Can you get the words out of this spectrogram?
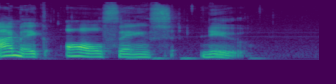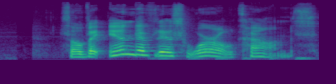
I make all things new. So the end of this world comes.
